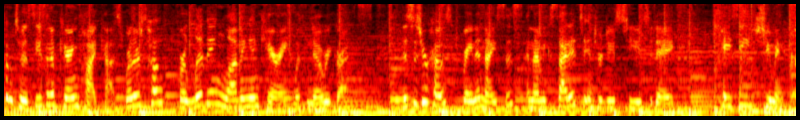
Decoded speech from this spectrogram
Welcome to a Season of Caring podcast where there's hope for living, loving, and caring with no regrets. This is your host, Rayna Neises, and I'm excited to introduce to you today KC Schumacher.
